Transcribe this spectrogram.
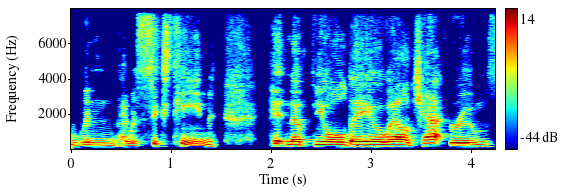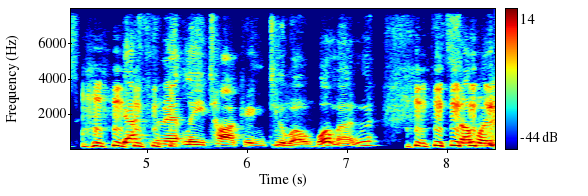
when I was 16, hitting up the old AOL chat rooms, definitely talking to a woman. Someone,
